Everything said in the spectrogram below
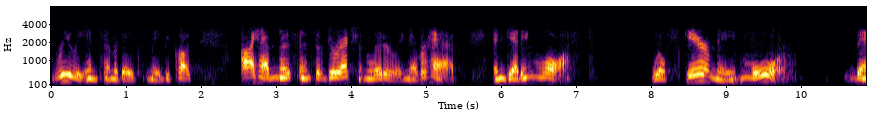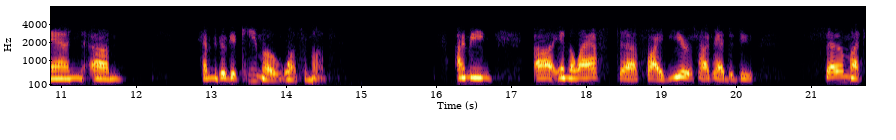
really intimidates me because I have no sense of direction, literally, never have. And getting lost will scare me more than um, having to go get chemo once a month. I mean, uh, in the last uh, five years, I've had to do so much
